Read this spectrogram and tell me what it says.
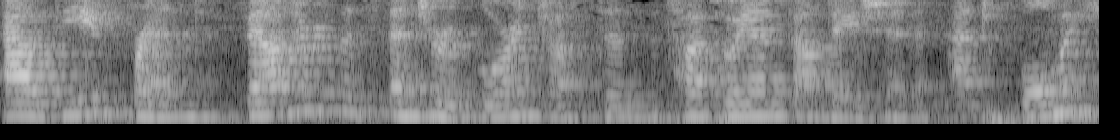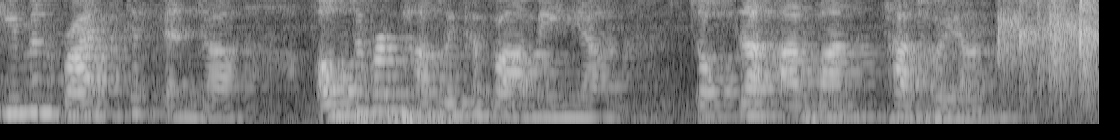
Our dear friend, founder of the Centre of Law and Justice, the Tatoyan Foundation, and former human rights defender of the Republic of Armenia, Dr. Arman Tatoyan.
